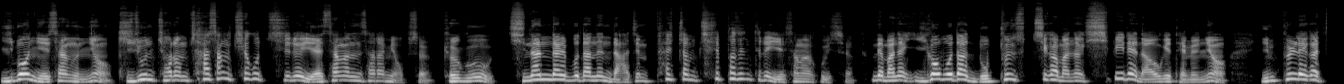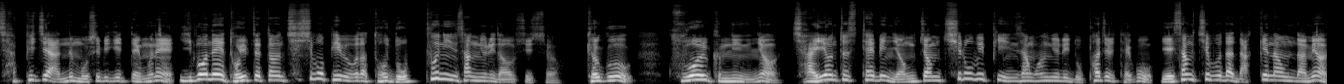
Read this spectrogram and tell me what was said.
이번 예상은요. 기존처럼 사상 최고치를 예상하는 사람이 없어요. 결국 지난달보다는 낮은 8.7%를 예상하고 있어요. 근데 만약 이거보다 높은 수치가 만약 10일에 나오게 되면요. 인플레가 잡히지 않는 모습이기 때문에 이번에 도입됐던 75pb보다 더 높은 인상률이 나올 수 있어요. 결국 9월 금리는요, 자이언트 스텝인 0.75bp 인상 확률이 높아질 테고 예상치보다 낮게 나온다면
